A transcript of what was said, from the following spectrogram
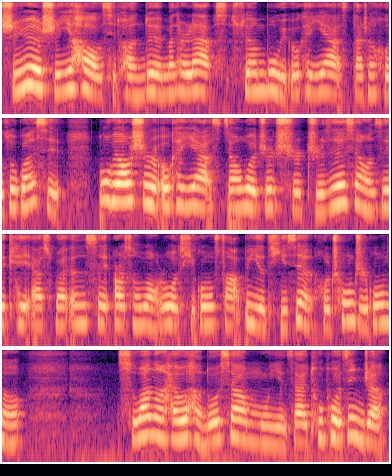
十一月十一号，其团队 Matter Labs 宣布与 OKES 达成合作关系，目标是 OKES 将会支持直接向 zk-SYNC 二层网络提供法币的提现和充值功能。此外呢，还有很多项目也在突破进展。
